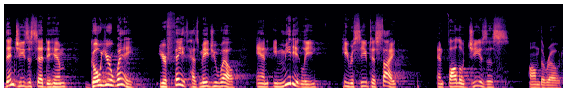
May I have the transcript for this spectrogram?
Then Jesus said to him, Go your way, your faith has made you well. And immediately he received his sight and followed Jesus on the road.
